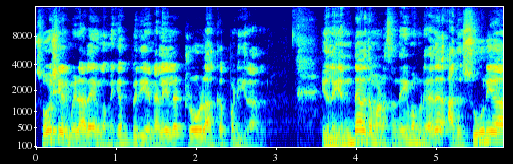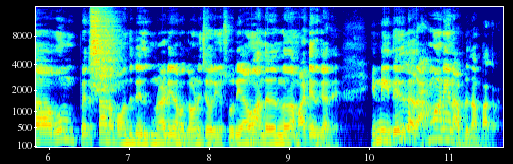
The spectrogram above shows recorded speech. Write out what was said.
சோஷியல் மீடியாவில் இவங்க மிகப்பெரிய நிலையில் ட்ரோல் ஆக்கப்படுகிறார்கள். இதில் எந்த விதமான சந்தேகமும் கிடையாது. அது சூர்யாவும் பெருசாக நம்ம வந்துட்டு இதுக்கு முன்னாடி நம்ம கவனிச்ச வரைக்கும் சூர்யாவும் அந்த இதில் தான் மாட்டியிருக்காரு. இன்னைக்கு தேதியில் ரஹ்மானே நான் அப்படி தான் பார்க்குறேன்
